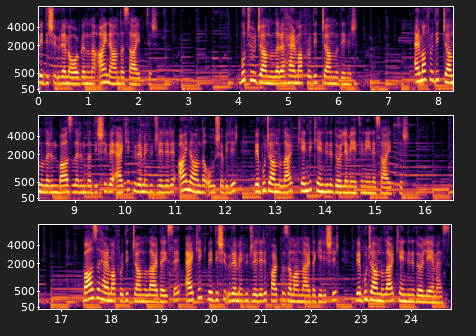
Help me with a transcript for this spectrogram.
ve dişi üreme organına aynı anda sahiptir. Bu tür canlılara hermafrodit canlı denir. Hermafrodit canlıların bazılarında dişi ve erkek üreme hücreleri aynı anda oluşabilir ve bu canlılar kendi kendini dölleme yeteneğine sahiptir. Bazı hermafrodit canlılarda ise erkek ve dişi üreme hücreleri farklı zamanlarda gelişir ve bu canlılar kendini dölleyemez.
